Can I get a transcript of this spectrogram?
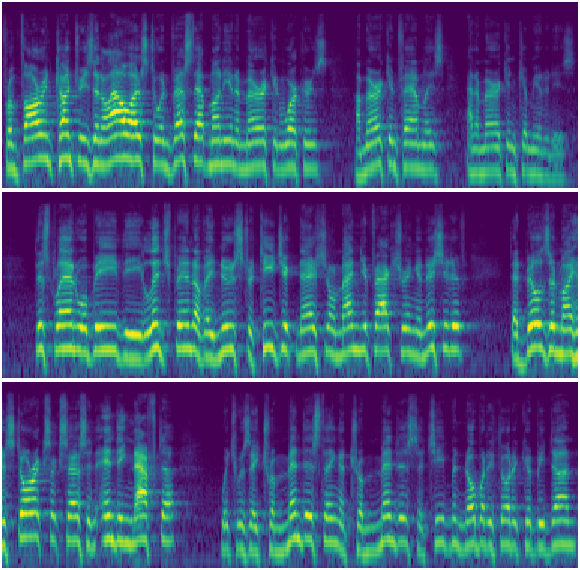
from foreign countries and allow us to invest that money in American workers American families, and American communities. This plan will be the linchpin of a new strategic national manufacturing initiative that builds on my historic success in ending NAFTA, which was a tremendous thing, a tremendous achievement. Nobody thought it could be done.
